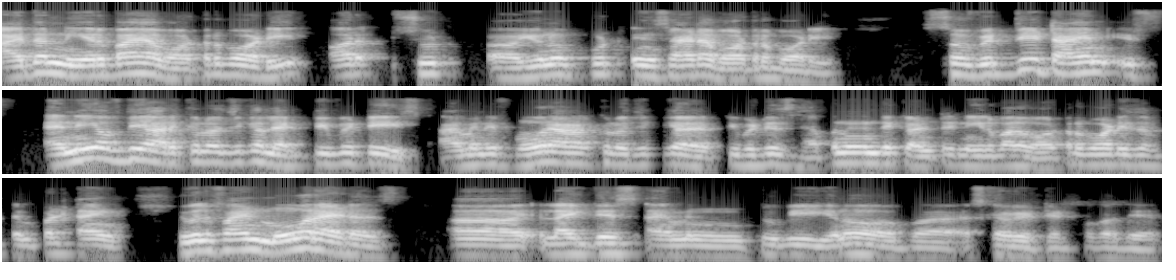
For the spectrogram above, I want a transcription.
either nearby a water body or should uh, you know put inside a water body. So with the time if any of the archaeological activities i mean if more archaeological activities happen in the country nearby water bodies of temple tank you will find more idols uh, like this i mean to be you know uh, excavated over there.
